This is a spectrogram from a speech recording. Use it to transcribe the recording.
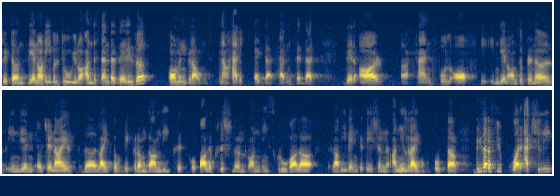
returns. They are not able to, you know, understand that there is a common ground. Now, having said that, having said that, there are a handful of Indian entrepreneurs, Indian HNIs, the likes of Vikram Gandhi, Kris Gopalakrishnan, Ronnie Screwvala, Ravi Venkatesan, Anil Rai Gupta. These are a few who are actually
